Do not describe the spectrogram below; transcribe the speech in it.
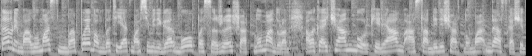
Тавре маълум аст бапе ба муддати як мавсими дигар бо псж шартнома дорад. Аллакай чанд бор килиан аз тамдиди шартнома даст кашид.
